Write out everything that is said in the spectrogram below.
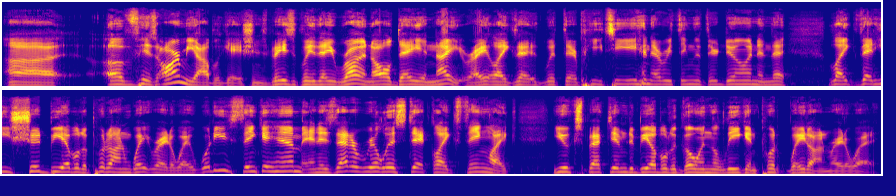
uh, of his army obligations. Basically, they run all day and night, right? Like that with their PT and everything that they're doing, and that like that he should be able to put on weight right away. What do you think of him? And is that a realistic like thing? Like you expect him to be able to go in the league and put weight on right away?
